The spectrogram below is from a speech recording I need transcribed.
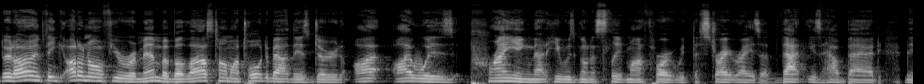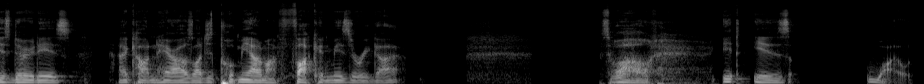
Dude, I don't think I don't know if you remember, but last time I talked about this dude, I I was praying that he was going to slit my throat with the straight razor. That is how bad this dude is at cutting hair. I was like, just put me out of my fucking misery, guy. It's wild. It is wild,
